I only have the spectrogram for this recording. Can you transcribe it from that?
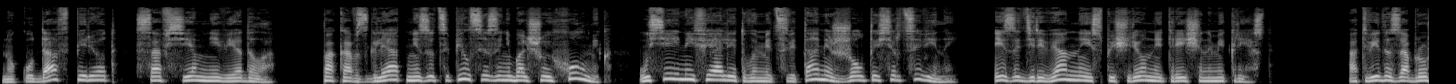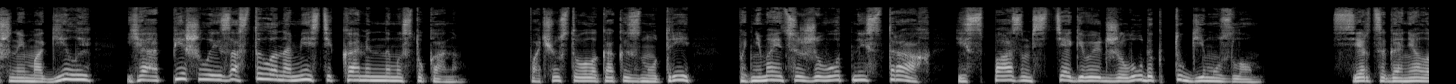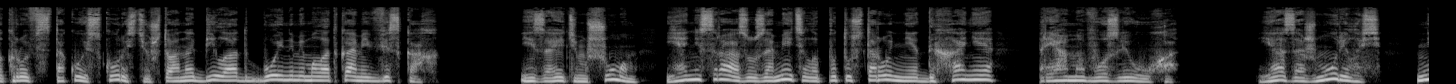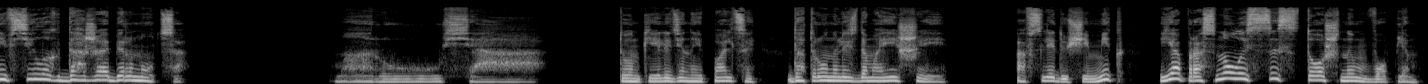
Но куда вперед, совсем не ведала, пока взгляд не зацепился за небольшой холмик, усеянный фиолетовыми цветами с желтой сердцевиной, и за деревянный, испещренный трещинами крест. От вида заброшенной могилы я опешила и застыла на месте каменным истуканом. Почувствовала, как изнутри поднимается животный страх, и спазм стягивает желудок тугим узлом. Сердце гоняло кровь с такой скоростью, что она била отбойными молотками в висках. И за этим шумом я не сразу заметила потустороннее дыхание прямо возле уха. Я зажмурилась, не в силах даже обернуться. «Маруся!» Тонкие ледяные пальцы дотронулись до моей шеи, а в следующий миг я проснулась с истошным воплем.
